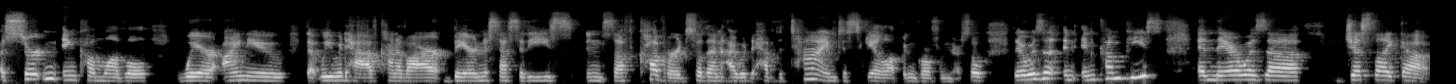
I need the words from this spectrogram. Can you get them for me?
a certain income level where I knew that we would have kind of our bare necessities and stuff covered. So then I would have the time to scale up and grow from there. So there was a, an income piece, and there was a just like I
